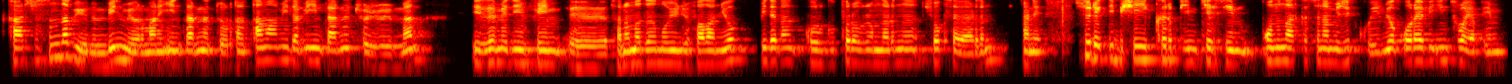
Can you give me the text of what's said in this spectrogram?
karşısında büyüdüm. Bilmiyorum hani internet ortamı tamamıyla bir internet çocuğuyum ben. İzlemediğim film, e, tanımadığım oyuncu falan yok. Bir de ben kurgu programlarını çok severdim. Hani sürekli bir şeyi kırpayım, keseyim, onun arkasına müzik koyayım. Yok oraya bir intro yapayım.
